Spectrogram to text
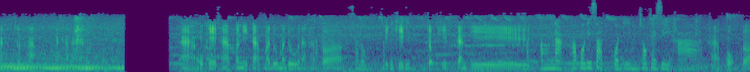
นะครับจุดลับนะครับ อ่าโอเคครับ วันนี้กลับมาดูมาดูนะครับ ก็สรุปจะปิดปิดคคลิลิปปจบคลิปกันที่ตำหนักพระโพธิสัตว์กวนอิมโชคชัยสี่ค่ะครับผมก็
